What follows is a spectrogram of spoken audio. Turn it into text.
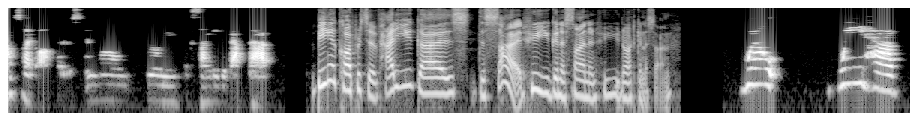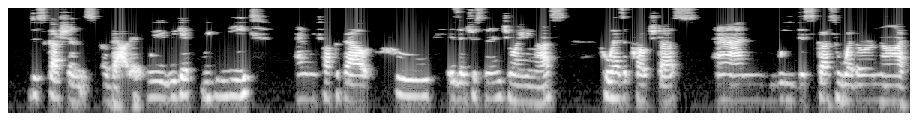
outside authors, and we're really excited about that. Being a cooperative, how do you guys decide who you're going to sign and who you're not going to sign? Well, we have discussions about it. We we get we meet and we talk about who is interested in joining us, who has approached us, and we discuss whether or not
